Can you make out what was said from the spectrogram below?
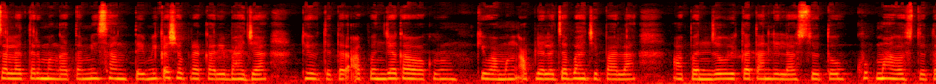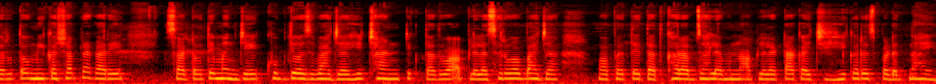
चला तर मग आता मी सांगते मी कशा प्रकारे भाज्या ठेवते. तर आपण ज्या गावाकडून किंवा मग आपल्याला ज्या भाजीपाला आपण जो विकत आणलेला असतो तो खूप महाग असतो. तर तो मी कशा प्रकारे साठवते म्हणजे खूप दिवस भाज्या ही छान टिकतात व आपल्याला सर्व भाज्या वापरता येतात. खराब झाल्या म्हणून आपल्याला टाकायची ही गरज पडत नाही.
